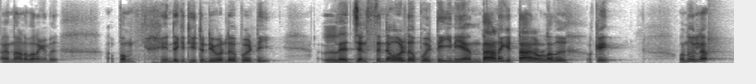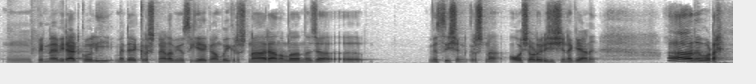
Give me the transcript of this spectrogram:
എന്നാണ് പറഞ്ഞത് അപ്പം ഇന്ത്യയ്ക്ക് ടി ട്വന്റി വേൾഡ് കപ്പ് കിട്ടി. ലെജൻസിന്റെ വേൾഡ് കപ്പ് കിട്ടി. ഇനി എന്താണ് കിട്ടാനുള്ളത്? ഓക്കെ. ഒന്നുമില്ല. പിന്നെ വിരാട് കോഹ്ലി മറ്റേ കൃഷ്ണയുടെ മ്യൂസിക് കേൾക്കാൻ പോയി. കൃഷ്ണ ആരാന്നുള്ളതെന്ന് വെച്ചാൽ മ്യൂസീഷ്യൻ കൃഷ്ണ ഓഷോയുടെ ഒരു ശിഷ്യനൊക്കെയാണ്. ആ, അത് പോട്ടെ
